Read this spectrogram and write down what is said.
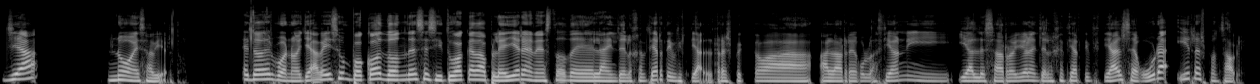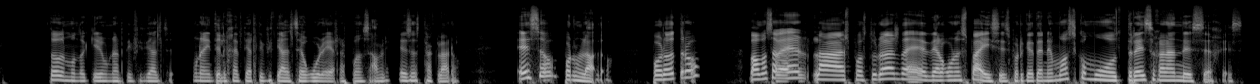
ya no es abierto. Entonces, bueno, ya veis un poco dónde se sitúa cada player en esto de la inteligencia artificial respecto a, la regulación y, al desarrollo de la inteligencia artificial segura y responsable. Todo el mundo quiere una, artificial, una inteligencia artificial segura y responsable, eso está claro. Eso por un lado. Por otro, vamos a ver las posturas de algunos países, porque tenemos como tres grandes ejes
